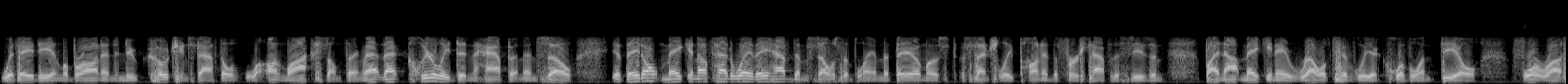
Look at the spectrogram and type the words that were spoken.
with AD and LeBron and a new coaching staff, they'll unlock something. That that clearly didn't happen. And so, if they don't make enough headway, they have themselves to blame that they almost essentially punted the first half of the season by not making a relatively equivalent deal for Russ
